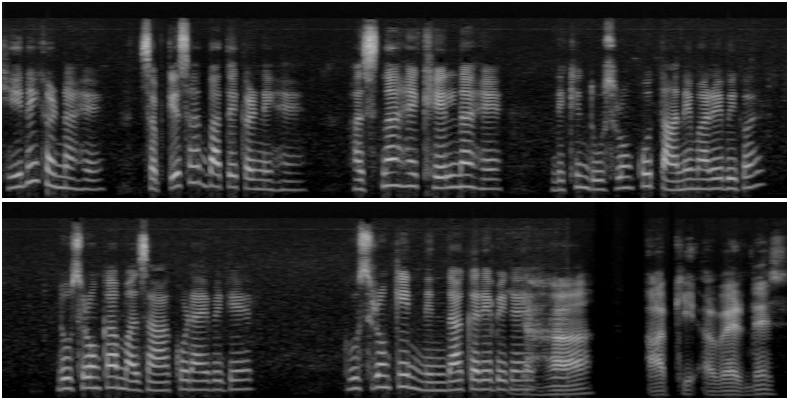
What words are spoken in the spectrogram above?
ये नहीं करना है। सबके साथ बातें करनी है। हंसना है खेलना है लेकिन दूसरों को ताने मारे बगैर दूसरों का मज़ाक उड़ाए बगैर दूसरों की निंदा करे बगैर। हाँ आपकी अवेयरनेस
